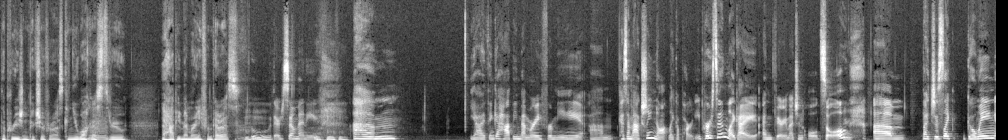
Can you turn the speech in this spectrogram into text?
the Parisian picture for us, can you walk mm-hmm. us through a happy memory from Paris? Ooh, there's so many. um yeah, I think a happy memory for me, because um, I'm actually not like a party person. Like I, I'm very much an old soul. Mm. Um, but just like going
